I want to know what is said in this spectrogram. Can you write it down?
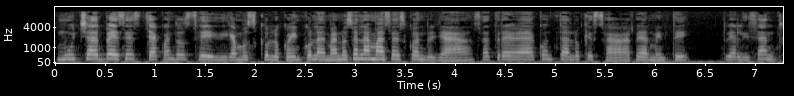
muchas veces, ya cuando se, digamos, lo cogen con las manos en la masa, es cuando ya se atreve a contar lo que estaba realmente realizando.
